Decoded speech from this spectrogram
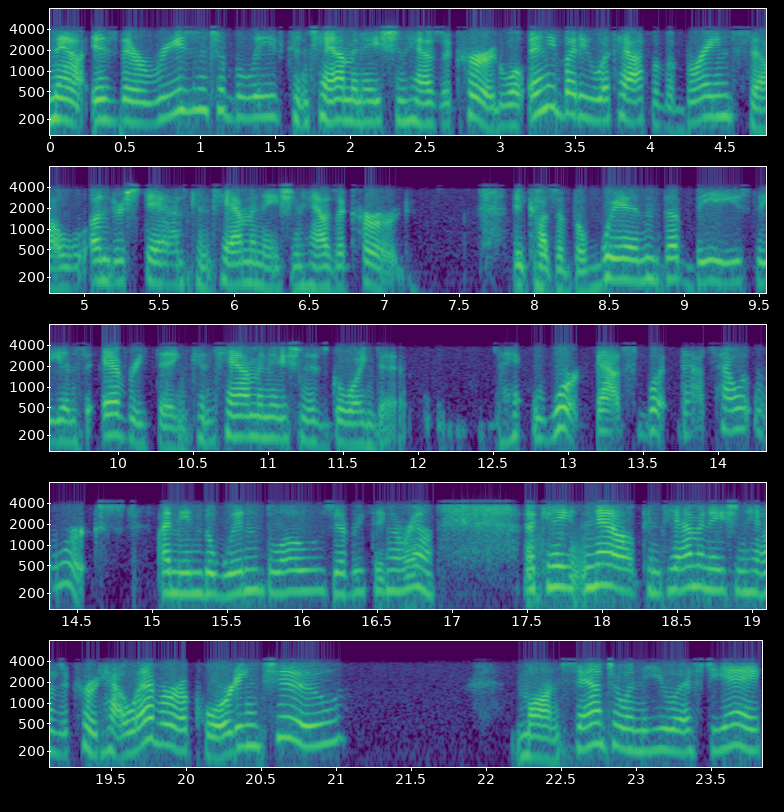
Now, is there reason to believe contamination has occurred? Well, anybody with half of a brain cell will understand contamination has occurred because of the wind, the bees, the ins, everything. Contamination is going to work. That's what that's how it works. I mean, the wind blows everything around. Okay, now contamination has occurred. However, according to Monsanto and the USDA,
